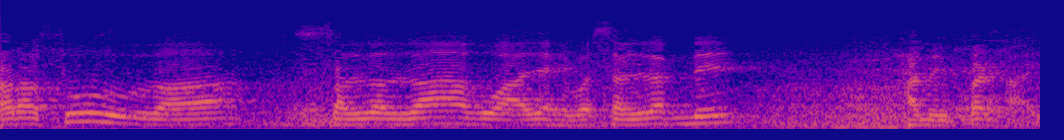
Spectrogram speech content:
رسول اللہ صلی اللہ علیہ وسلم نے ہمیں پڑھائی۔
